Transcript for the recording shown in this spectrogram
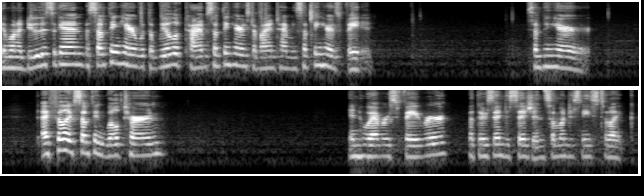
they want to do this again. But something here with the wheel of time, something here is divine timing, something here is fated. Something here, I feel like something will turn in whoever's favor but there's indecision. Someone just needs to like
